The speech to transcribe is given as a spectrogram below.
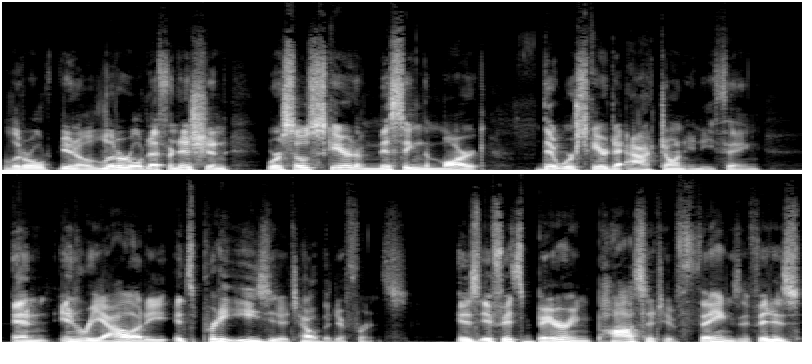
literal, you know, literal definition. We're so scared of missing the mark that we're scared to act on anything. And in reality, it's pretty easy to tell the difference. Is if it's bearing positive things, if it is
